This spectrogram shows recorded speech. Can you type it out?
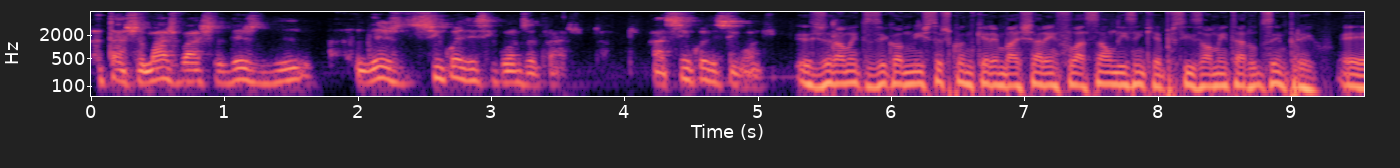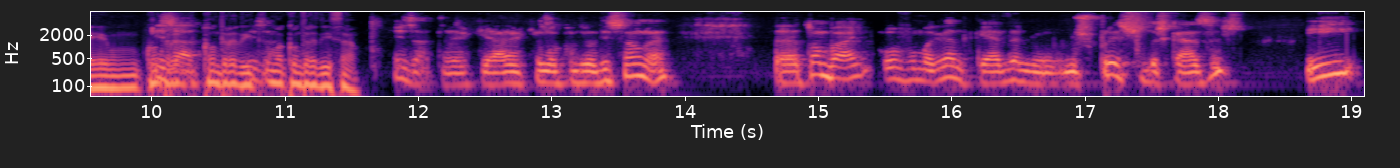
a taxa mais baixa desde, desde 55 anos atrás há 55 anos. Geralmente os economistas, quando querem baixar a inflação, dizem que é preciso aumentar o desemprego. É um contra exato, contradi exato. uma contradição. Exato, é que há aqui uma contradição, não é? Uh, também houve uma grande queda no, nos preços das casas e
